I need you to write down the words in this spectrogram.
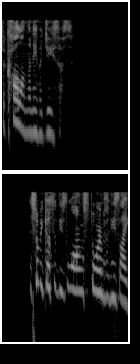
to call on the name of Jesus. And so we go through these long storms, and He's like,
